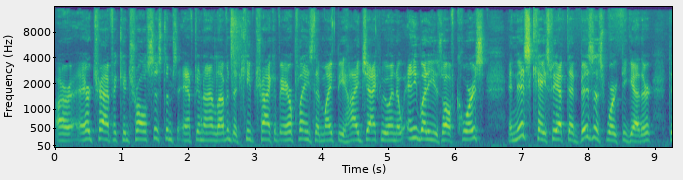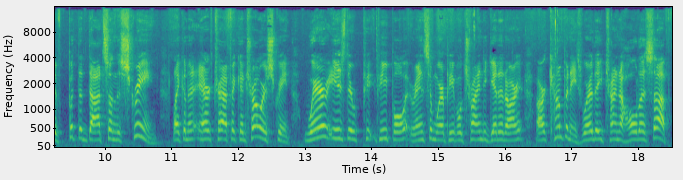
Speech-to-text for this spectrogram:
our air traffic control systems after 9 11 to keep track of airplanes that might be hijacked. We want to know anybody who's off course. In this case, we have to have business work together to put the dots on the screen, like on an air traffic controller screen. Where is there people, ransomware people, trying to get at our, our companies? Where are they trying to hold us up?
